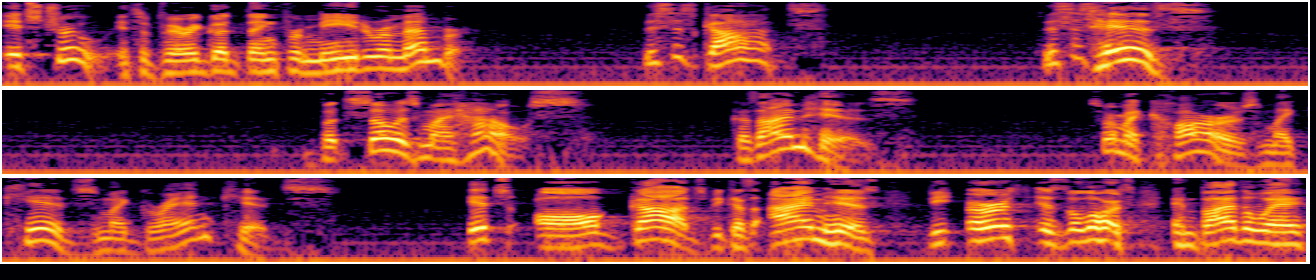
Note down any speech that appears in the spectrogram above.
it's true. It's a very good thing for me to remember. This is God's. This is His. But so is my house. Because I'm His. So are my cars, my kids, my grandkids. It's all God's because I'm His. The earth is the Lord's. And by the way,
